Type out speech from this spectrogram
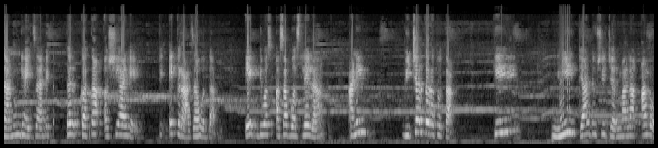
जाणून घ्यायचं आहे. तर कथा अशी आहे की एक राजा होता. एक दिवस असा बसलेला आणि विचार करत होता की मी ज्या दिवशी जन्माला आलो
